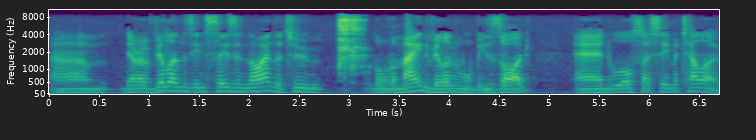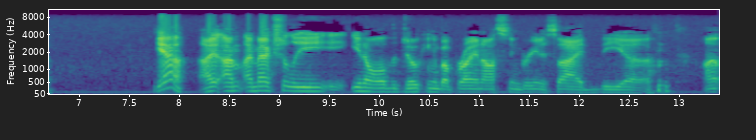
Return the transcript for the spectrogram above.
Um, there are villains in season nine. The two, well, the main villain will be Zod, and we'll also see Metallo. Yeah, I, I'm. I'm actually, you know, all the joking about Brian Austin Green aside, the uh, I,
